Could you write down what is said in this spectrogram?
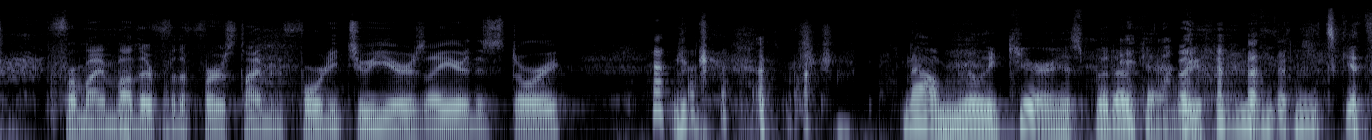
for my mother for the first time in 42 years. I hear this story. Now I'm really curious, but okay, we, we- let's get.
